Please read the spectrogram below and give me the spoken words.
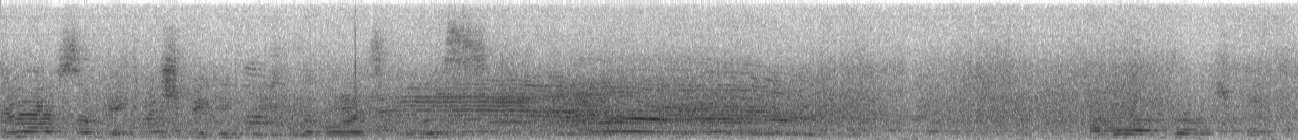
Do you have some English-speaking people aboard, please? Deutsch sprechen, beste bitte.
